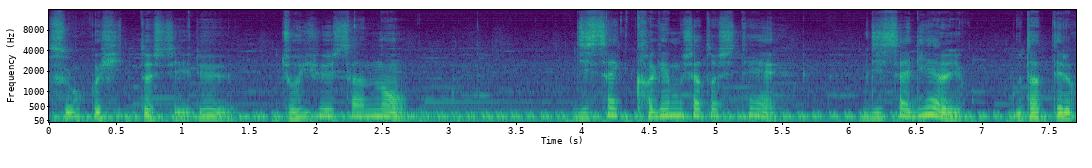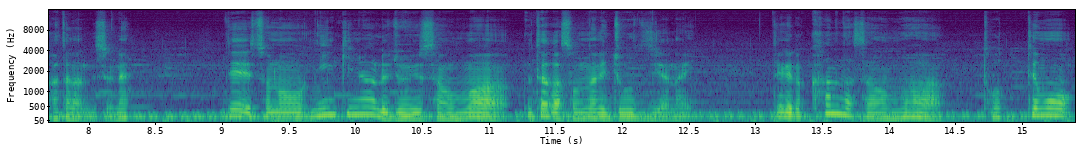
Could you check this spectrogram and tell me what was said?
すごくヒットしている女優さんの実際影武者として実際リアルに歌ってる方なんですよね。でその人気のある女優さんは歌がそんなに上手じゃない。だけどカンナさんはとっても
